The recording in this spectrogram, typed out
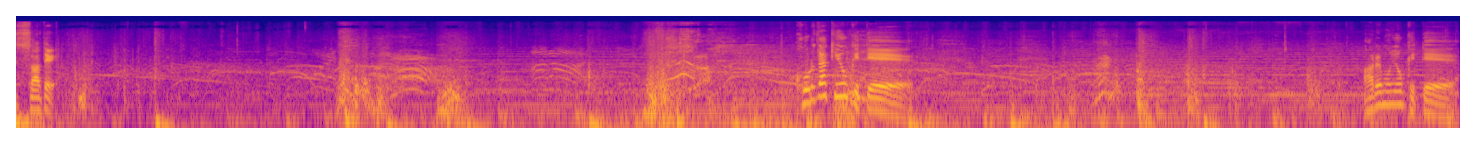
さてこれだけ避けてあれも避けて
